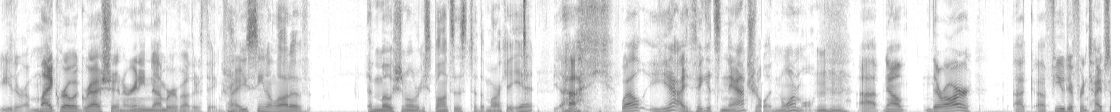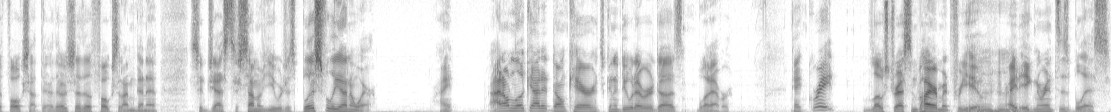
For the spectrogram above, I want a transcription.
either a microaggression or any number of other things right Have you seen a lot of emotional responses to the market yet? uh, well yeah i think it's natural and normal Mm-hmm. Uh, now, there are a, a few different types of folks out there. Those are the folks that I'm going to suggest. There's some of you are just blissfully unaware, right? I don't look at it, don't care. It's going to do whatever it does, whatever. Okay, great. Low stress environment for you, right? Ignorance is bliss.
